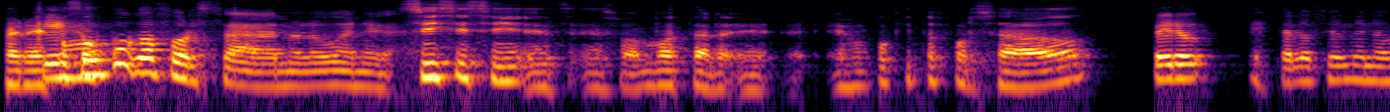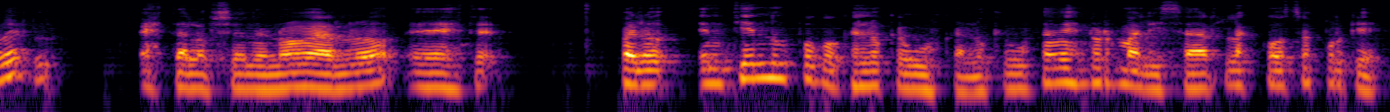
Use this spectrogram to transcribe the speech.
Pero Que es es como... un poco forzada, no lo voy a negar. Sí, sí, sí, es, es- vamos a estar, eh, eh, es un poquito forzado. Pero está la opción de no verlo. Está la opción de no verlo. Este, pero entiendo un poco qué es lo que buscan. Lo que buscan es normalizar las cosas porque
